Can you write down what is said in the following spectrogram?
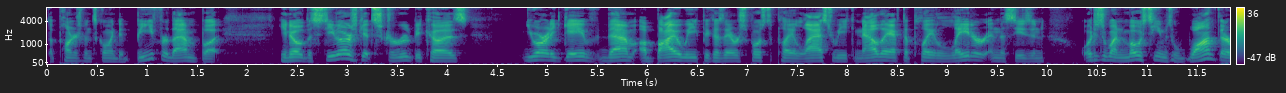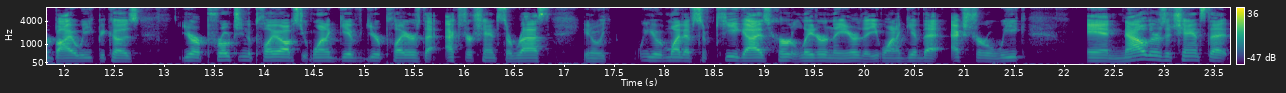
the punishment's going to be for them, but you know the Steelers get screwed because you already gave them a bye week because they were supposed to play last week. Now they have to play later in the season, which is when most teams want their bye week because you're approaching the playoffs. You want to give your players that extra chance to rest. You know, you might have some key guys hurt later in the year that you want to give that extra week. And now there's a chance that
